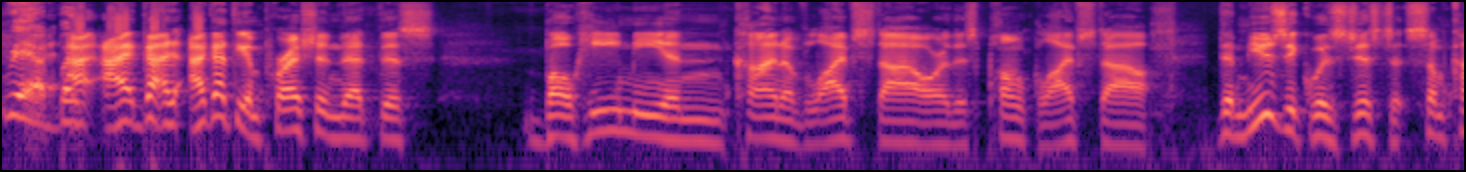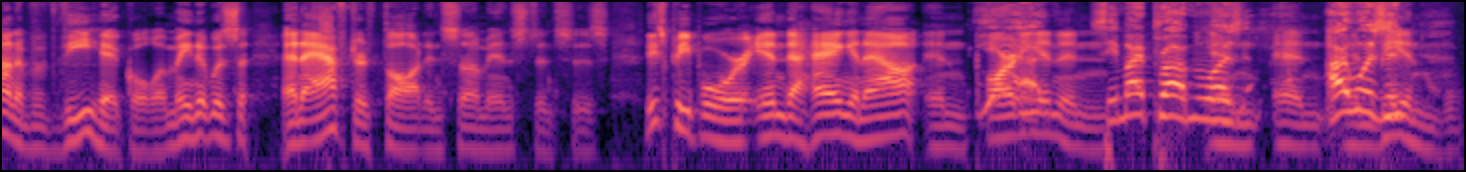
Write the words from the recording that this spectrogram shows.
Yeah, but- I, I got I got the impression that this bohemian kind of lifestyle or this punk lifestyle. The music was just some kind of a vehicle. I mean, it was an afterthought in some instances. These people were into hanging out and partying Yeah. and See, my problem was and, and, I wasn't being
